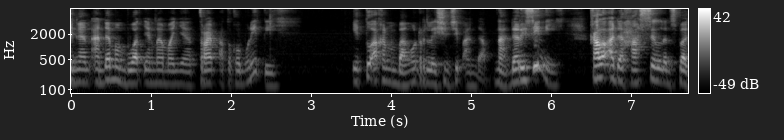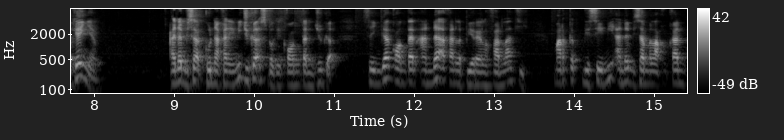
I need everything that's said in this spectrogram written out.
dengan Anda membuat yang namanya tribe atau community, itu akan membangun relationship Anda. Nah, dari sini, kalau ada hasil dan sebagainya, Anda bisa gunakan ini juga sebagai konten juga. Sehingga konten Anda akan lebih relevan lagi. Market di sini Anda bisa melakukan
